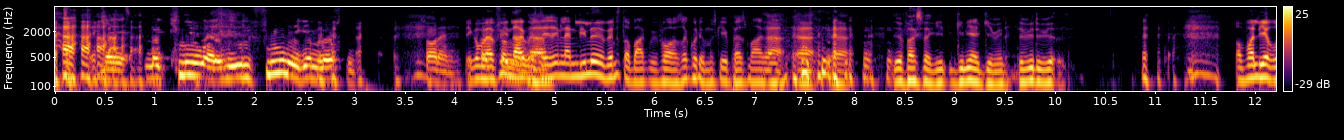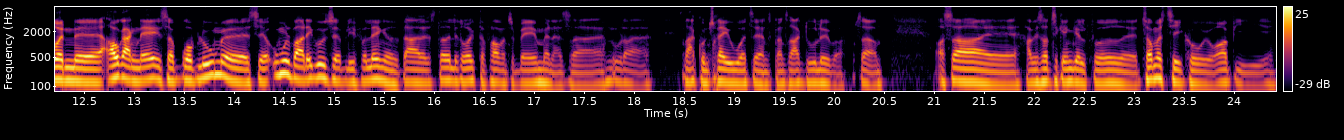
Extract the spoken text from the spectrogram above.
med, med kniv og det hele flyvende igennem luften. Sådan. Det kunne være fint nok, hvis det er en eller anden lille venstreback, vi får, så kunne det måske passe meget godt. Ja, ja, ja. Det vil faktisk være en genial gimmick. Det vil det virkelig. og for lige at runde øh, afgangen af, så Bror Blume ser umiddelbart ikke ud til at blive forlænget. Der er stadig lidt rygter frem og tilbage, men altså, nu er der snart kun tre uger til hans kontrakt udløber. Så, og så øh, har vi så til gengæld fået øh, Thomas TK jo op i,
